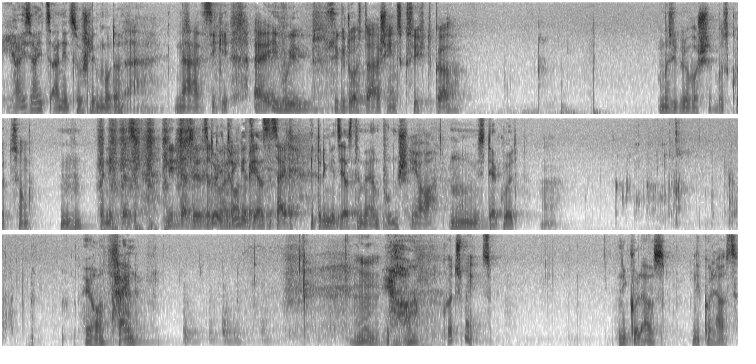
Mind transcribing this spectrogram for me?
Ja, ist ja jetzt auch nicht so schlimm, oder? Ah, Nein, Sigi. Äh, ich will, Sigi, du hast da ein schönes Gesicht, gell? Muss ich wieder was, was kurz sagen? Mhm. Nicht, dass, ich- nicht, dass ich jetzt Du, ich, trinke in jetzt erst, Adventszeit... ich trinke jetzt erst einmal einen Punsch. Ja, Mm, ist der gut. Ja, fein. Ja, gut schmeckt's. Nikolaus. Nikolaus.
